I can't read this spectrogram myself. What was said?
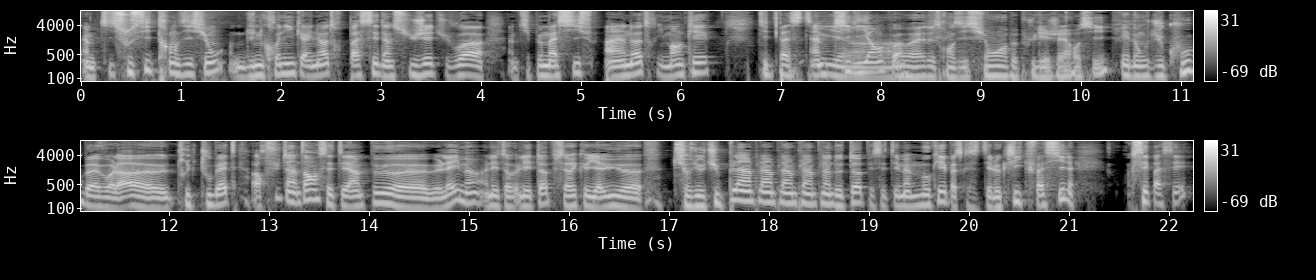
un petit souci de transition d'une chronique à une autre, passer d'un sujet, tu vois, un petit peu massif à un autre, il manquait. petite pastille, Un petit liant, quoi. Ouais, de transition un peu plus légère aussi. Et donc du coup, ben voilà, euh, truc tout bête. Alors fut un temps, c'était un peu euh, lame hein, les, to- les tops. C'est vrai qu'il y a eu euh, sur YouTube plein, plein, plein, plein, plein de tops et c'était même moqué parce que c'était le clic facile. C'est passé.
